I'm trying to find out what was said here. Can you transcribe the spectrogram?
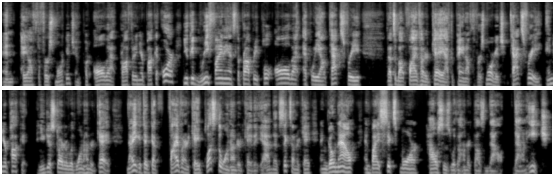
and pay off the first mortgage and put all that profit in your pocket, or you could refinance the property, pull all that equity out tax free. That's about 500K after paying off the first mortgage, tax free in your pocket. And you just started with 100K. Now you can take that 500K plus the 100K that you had, that's 600K, and go now and buy six more houses with a 100,000 down, down each.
